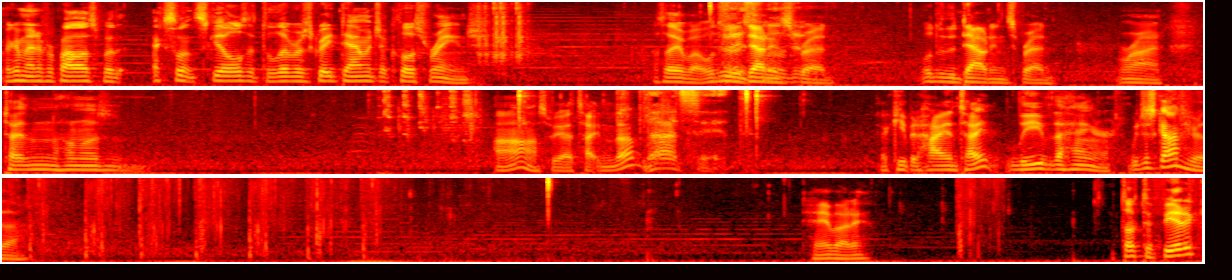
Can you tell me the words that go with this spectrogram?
Recommended for pilots with excellent skills. It delivers great damage at close range. I'll tell you what, we'll do This the doubting do. spread. We'll do the doubting spread. Right. Tighten harmonization. Ah, so we gotta tighten it up. That's it. Keep it high and tight. Leave the hangar. We just got here though. Hey, buddy. Talk to Firik.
